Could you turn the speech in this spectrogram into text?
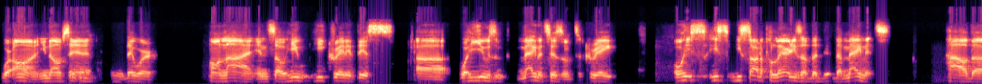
were on you know what i'm saying they were online and so he he created this uh well he used magnetism to create or he he, he saw the polarities of the the magnets how the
